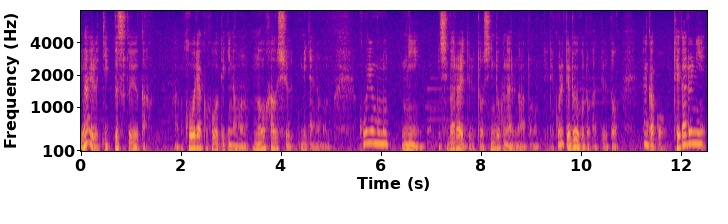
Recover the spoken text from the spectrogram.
いわゆる tips というかあの攻略法的なものノウハウ集みたいなものこういうものに縛られてるとしんどくなるなと思っていてこれってどういうことかっていうとなんかこう手軽に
